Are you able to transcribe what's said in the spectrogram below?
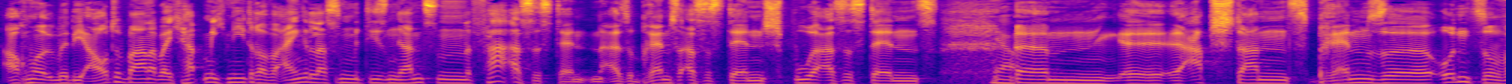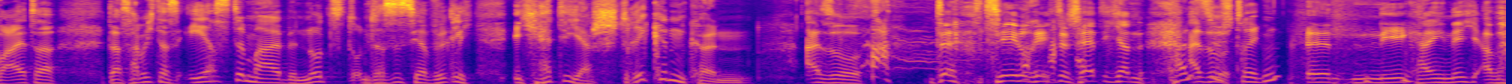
auch mal über die Autobahn, aber ich habe mich nie darauf eingelassen mit diesen ganzen Fahrassistenten, also Bremsassistenz, Spurassistenz, Ja. ähm, äh, Abstands, Bremse und so weiter. Das habe ich das erste Mal benutzt und das ist ja wirklich, ich hätte ja stricken können. Also the- theoretisch hätte ich ja. Kannst also, du stricken? Äh, nee, kann ich nicht, aber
